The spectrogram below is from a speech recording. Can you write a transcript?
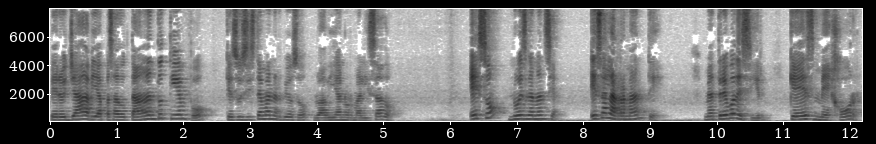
Pero ya había pasado tanto tiempo que su sistema nervioso lo había normalizado. Eso no es ganancia, es alarmante. Me atrevo a decir que es mejor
